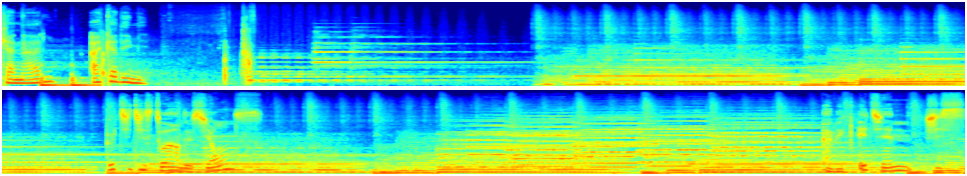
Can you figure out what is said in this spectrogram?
Canal Académie. Petite histoire de science avec Étienne Gis.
